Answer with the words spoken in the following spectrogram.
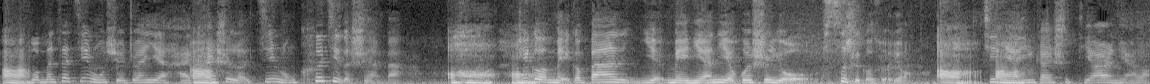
啊我，们在金融学专业还啊开设了金融科技的实验班。哦，哦这个每个班也每年也会是有四十个左右，哦，今年哦应该是第二年了。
